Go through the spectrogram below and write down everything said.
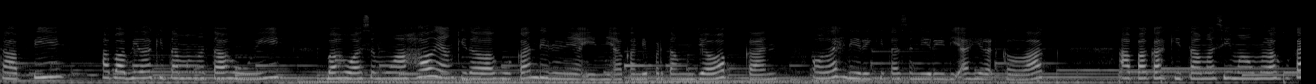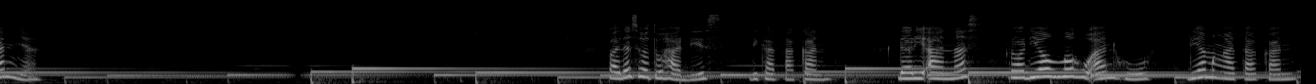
tapi apabila kita mengetahui bahwa semua hal yang kita lakukan di dunia ini akan dipertanggungjawabkan oleh diri kita sendiri di akhirat kelak, apakah kita masih mau melakukannya? Pada suatu hadis dikatakan dari Anas radhiyallahu anhu dia mengatakan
